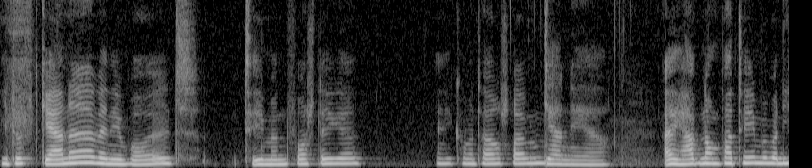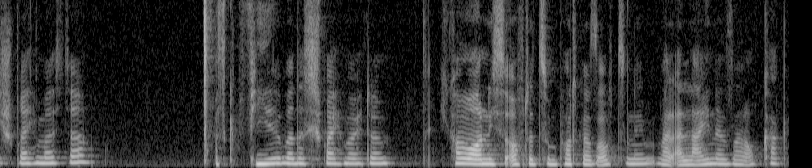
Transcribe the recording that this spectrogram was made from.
ihr dürft gerne, wenn ihr wollt, Themenvorschläge in die Kommentare schreiben. Gerne, ja. Ah, Ich habe noch ein paar Themen, über die ich sprechen möchte. Es gibt viel, über das ich sprechen möchte. Ich komme aber auch nicht so oft dazu, einen Podcast aufzunehmen, weil alleine ist halt auch kacke.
